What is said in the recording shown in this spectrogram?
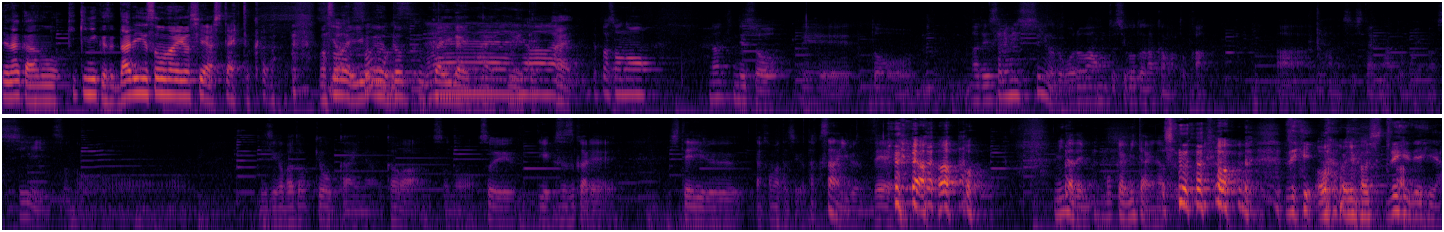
でなんかあの聞きにくいです誰にその内容シェアしたいとか。まあそのいろいろ読解以外も、て。はい。やっぱそのなんて言うんでしょう。えーっと、まあ、デジタル民主主義のところは本当仕事仲間とかあに話したいなと思いますしそのデジガバ協会なんかはそのそういう DX 疲れしている仲間たちがたくさんいるんで みんなでもう一回見たいなと。ぜひ。思いました。ぜひぜひは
